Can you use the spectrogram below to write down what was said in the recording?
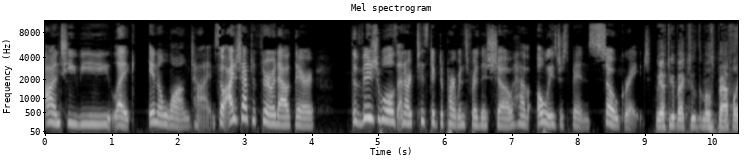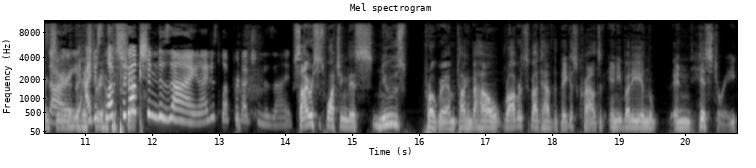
on TV like in a long time. So I just have to throw it out there. The visuals and artistic departments for this show have always just been so great. We have to get back to the most baffling scene in Sorry, the history I just love this show. production design. I just love production design. Cyrus is watching this news program talking about how Robert's about to have the biggest crowds of anybody in the in history,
